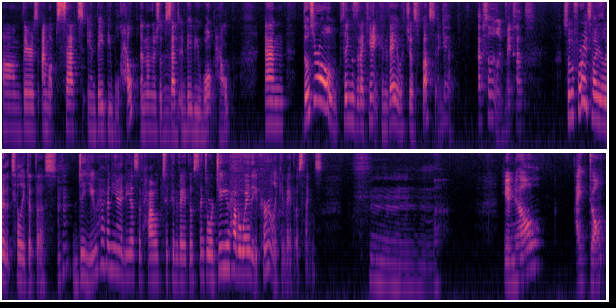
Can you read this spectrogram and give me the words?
Um, there's I'm upset and baby will help, and then there's upset and baby won't help. And those are all things that I can't convey with just fussing. Yeah. Absolutely. Makes sense. So before I tell you the way that Tilly did this, Mm-hmm. do you have any ideas of how to convey those things, or do you have a way that you currently convey those things? Hmm. You know, I don't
